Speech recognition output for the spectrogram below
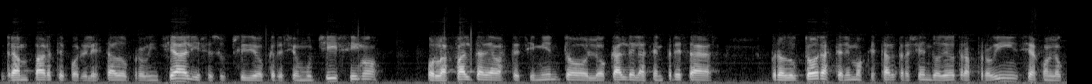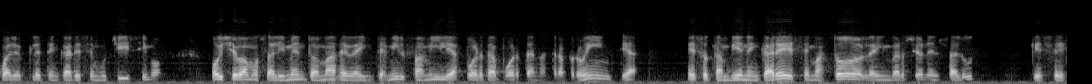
gran parte por el Estado provincial y ese subsidio creció muchísimo. Por la falta de abastecimiento local de las empresas productoras tenemos que estar trayendo de otras provincias, con lo cual el flete encarece muchísimo. Hoy llevamos alimento a más de 20.000 familias puerta a puerta en nuestra provincia. Eso también encarece, más todo la inversión en salud que se,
